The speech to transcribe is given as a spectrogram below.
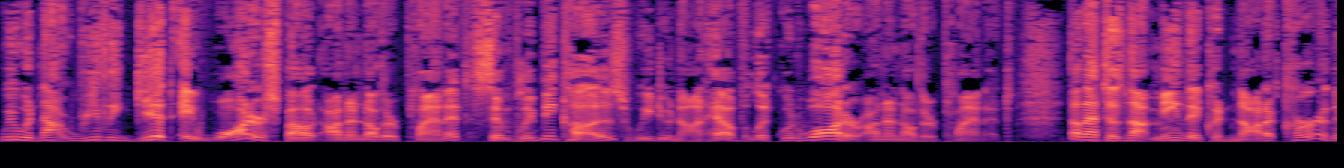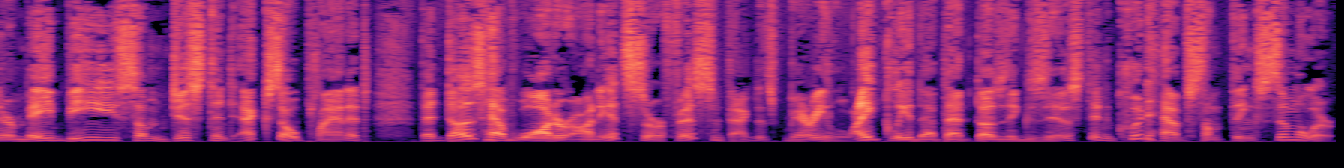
we would not really get a water spout on another planet simply because we do not have liquid water on another planet. Now that does not mean they could not occur and there may be some distant exoplanet that does have water on its surface. In fact, it's very likely that that does exist and could have something similar.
